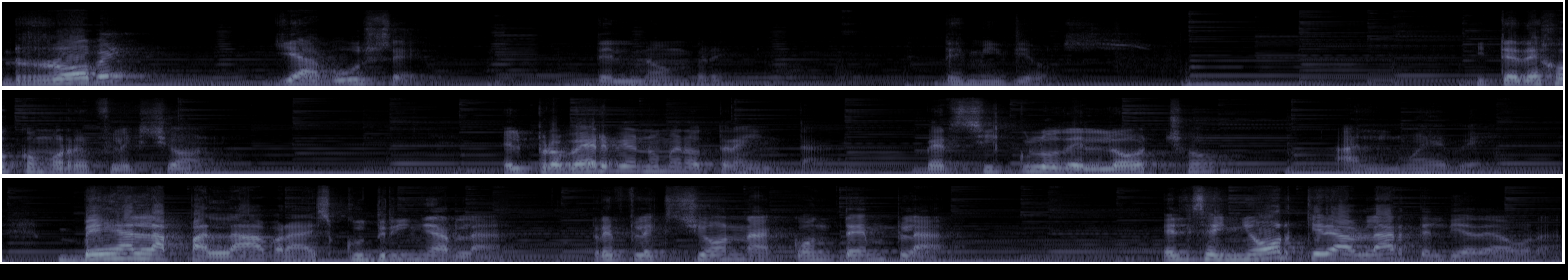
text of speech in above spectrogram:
robe y abuse del nombre de mi Dios. Y te dejo como reflexión el proverbio número 30, versículo del 8 al 9. Vea la palabra, escudriñarla, reflexiona, contempla. El Señor quiere hablarte el día de ahora.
